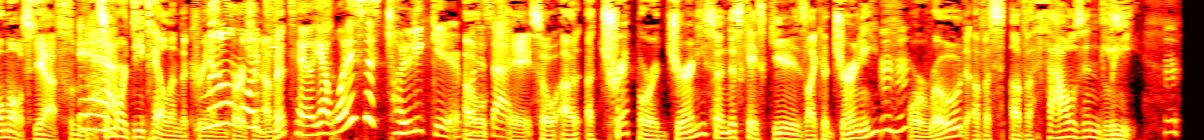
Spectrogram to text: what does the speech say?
Almost, yeah. Some, yeah. some more detail in the Korean Little version more of detail. it. Yeah. What is this 천리길? What okay, is that? Okay, so a, a, trip or a journey. So in this case, 길 is like a journey mm-hmm. or road of a of a thousand li. Mm,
